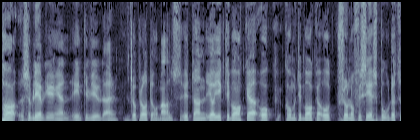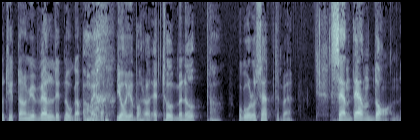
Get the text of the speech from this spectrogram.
Ja, så blev det ju ingen intervju där att prata om alls. Utan jag gick tillbaka och kommer tillbaka och från officersbordet så tittar de ju väldigt noga på mig. där. Jag gör bara ett tummen upp och går och sätter mig. Sen den dagen,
